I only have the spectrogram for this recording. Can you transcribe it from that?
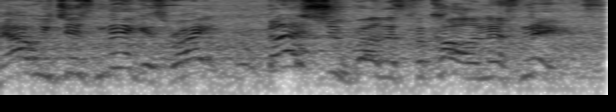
now we just niggas, right? Bless you, brothers, for calling us niggas.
